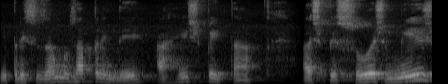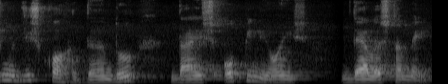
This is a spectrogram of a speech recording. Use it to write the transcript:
e precisamos aprender a respeitar as pessoas, mesmo discordando das opiniões delas também.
